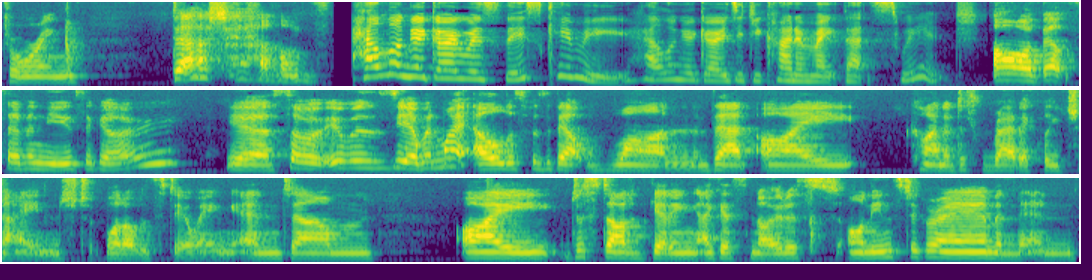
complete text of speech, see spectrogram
drawing dachshunds. How long ago was this kimmy? How long ago did you kind of make that switch? Oh about seven years ago. Yeah so it was yeah when my eldest was about one that i kind of just radically changed what i was doing. And um, I just started getting, I guess, noticed on Instagram, and then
